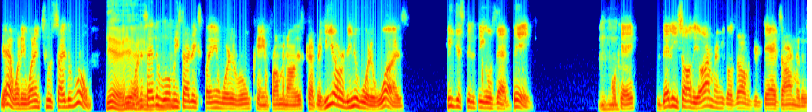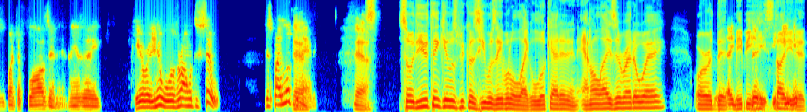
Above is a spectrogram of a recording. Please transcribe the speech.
Yeah, when he went into inside the room. Yeah, when yeah. He went inside yeah. the room, he started explaining where the room came from and all this crap. But he already knew what it was. He just didn't think it was that big. Mm-hmm. Okay. then he saw the armor. He goes, "Oh, your dad's armor. There's a bunch of flaws in it." And he's like, he already knew what was wrong with the suit just by looking yeah. at it. Yeah. So, do you think it was because he was able to like look at it and analyze it right away, or that like, maybe the, he studied he, it?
